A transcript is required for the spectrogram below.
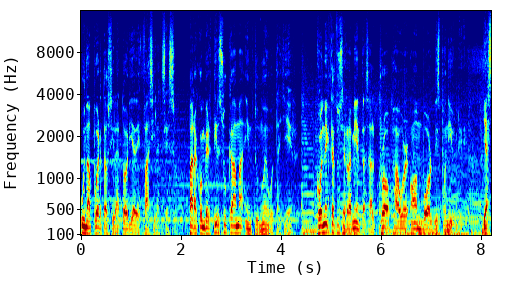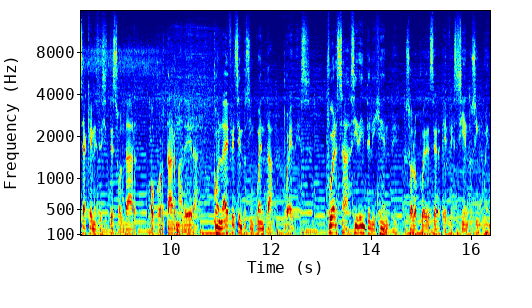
una puerta oscilatoria de fácil acceso para convertir su cama en tu nuevo taller. Conecta tus herramientas al Pro Power Onboard disponible. Ya sea que necesites soldar o cortar madera, con la F-150 puedes. Fuerza así de inteligente solo puede ser F-150.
